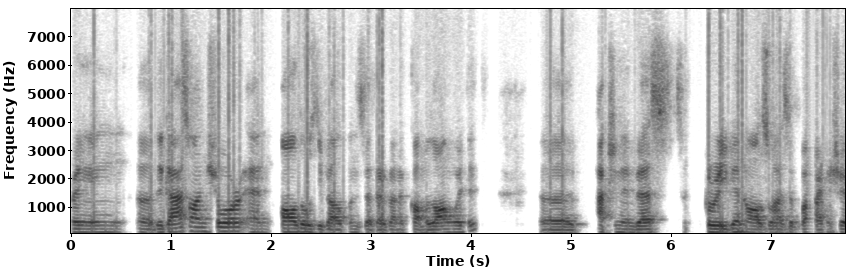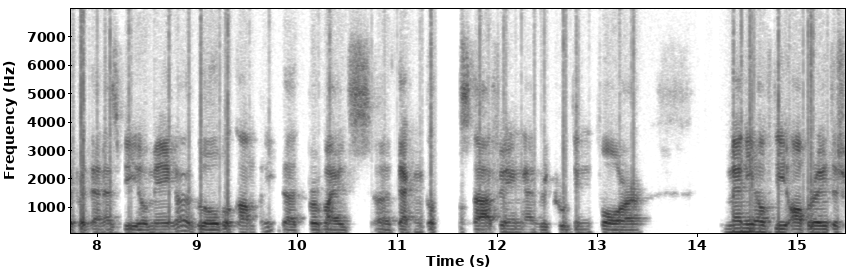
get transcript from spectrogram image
bringing uh, the gas onshore and all those developments that are going to come along with it. Uh, Action Invest Caribbean also has a partnership with NSB Omega, a global company that provides uh, technical staffing and recruiting for many of the operators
